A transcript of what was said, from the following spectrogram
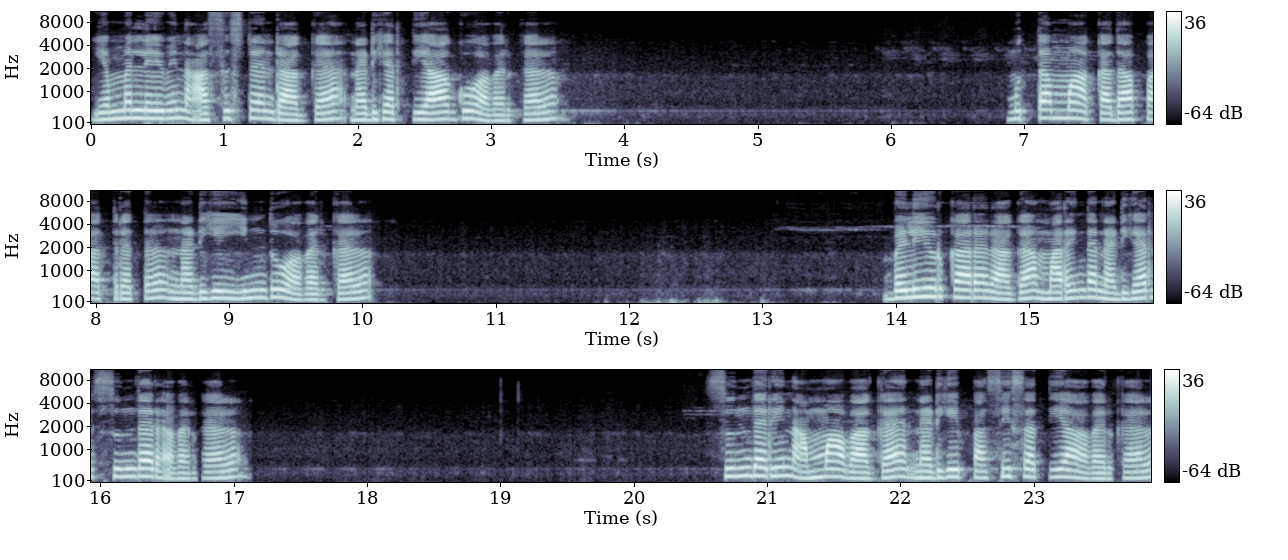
எம்எல்ஏவின் அசிஸ்டண்டாக நடிகர் தியாகு அவர்கள். முத்தம்மா கதாபாத்திரத்தில் நடிகை இந்து அவர்கள். வெளியூர்காரராக மறைந்த நடிகர் சுந்தர் அவர்கள். சுந்தரின் அம்மாவாக நடிகை பசி சத்யா அவர்கள்.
